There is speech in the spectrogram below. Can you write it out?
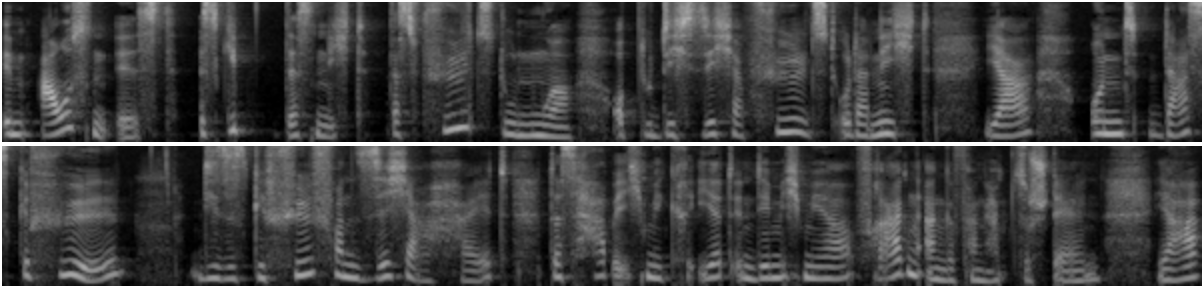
im Außen ist. Es gibt das nicht. Das fühlst du nur, ob du dich sicher fühlst oder nicht. Ja, und das Gefühl, dieses Gefühl von Sicherheit, das habe ich mir kreiert, indem ich mir Fragen angefangen habe zu stellen. Ja,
